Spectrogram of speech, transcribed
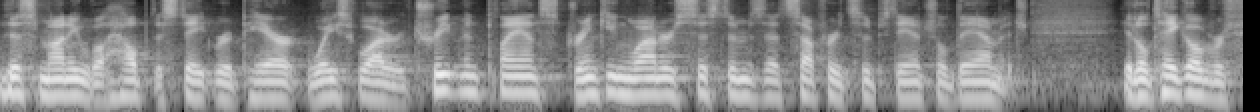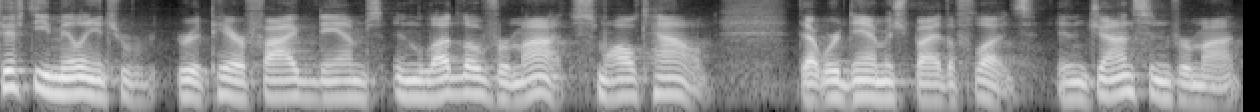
This money will help the state repair wastewater treatment plants, drinking water systems that suffered substantial damage. It'll take over 50 million to repair five dams in Ludlow, Vermont, small town, that were damaged by the floods. In Johnson, Vermont,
